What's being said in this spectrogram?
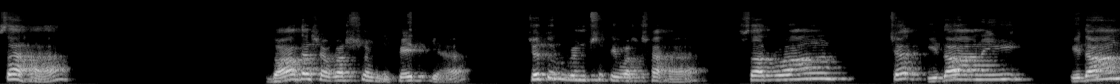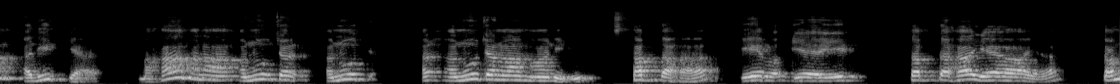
Saha द्वादशवर्षम् उपेत्य चतुर्विंशतिवर्षः सर्वान् च इदानै इदान् अधीत्य महामना अनूच अनूच अनूचनामानि स्तब्धः एव स्तब्धः एवाय तं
